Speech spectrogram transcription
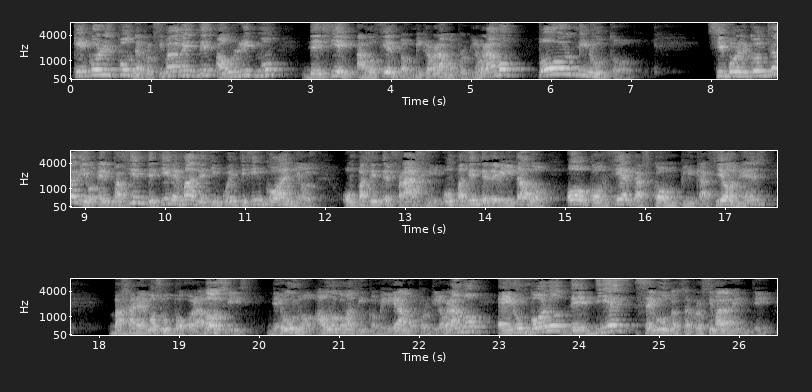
que corresponde aproximadamente a un ritmo de 100 a 200 microgramos por kilogramo por minuto. Si por el contrario el paciente tiene más de 55 años, un paciente frágil, un paciente debilitado o con ciertas complicaciones, bajaremos un poco la dosis de 1 a 1,5 miligramos por kilogramo en un bolo de 10 segundos aproximadamente.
